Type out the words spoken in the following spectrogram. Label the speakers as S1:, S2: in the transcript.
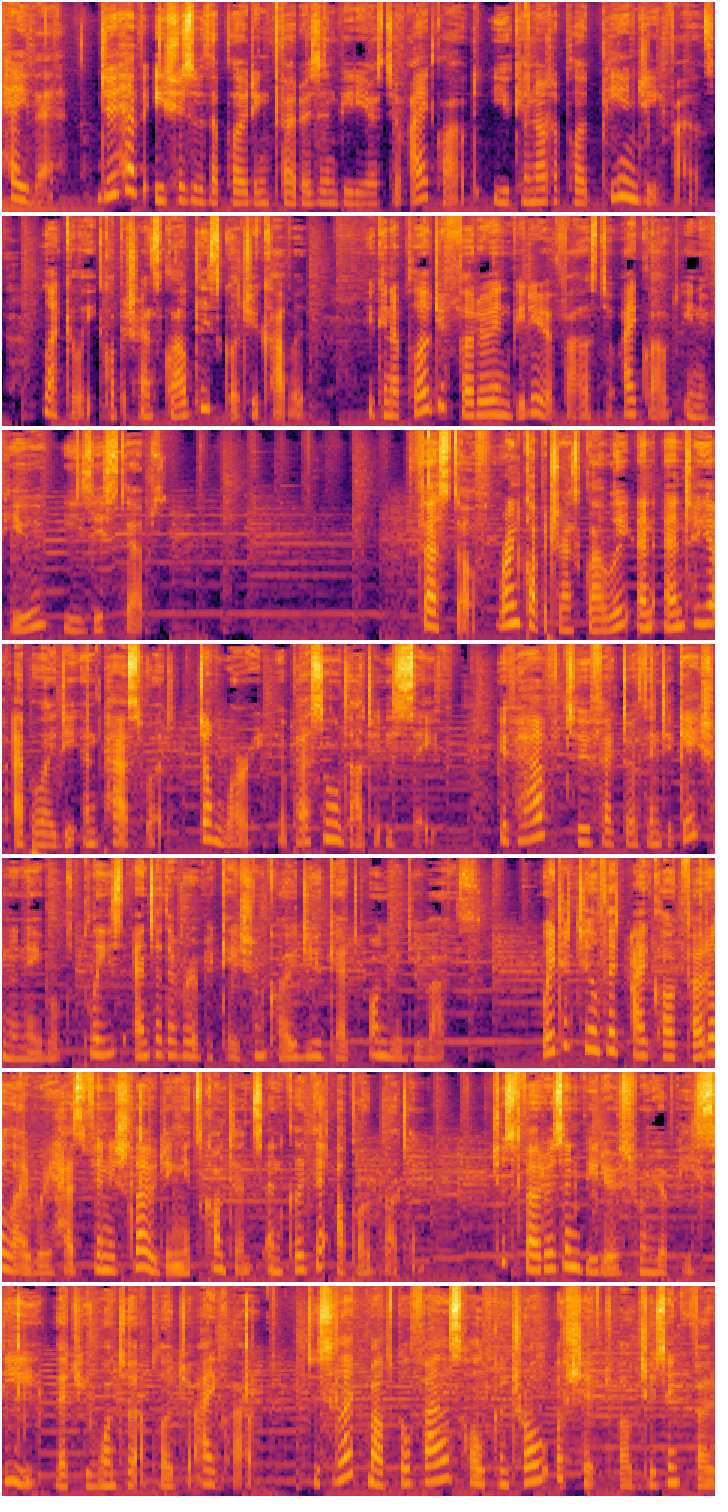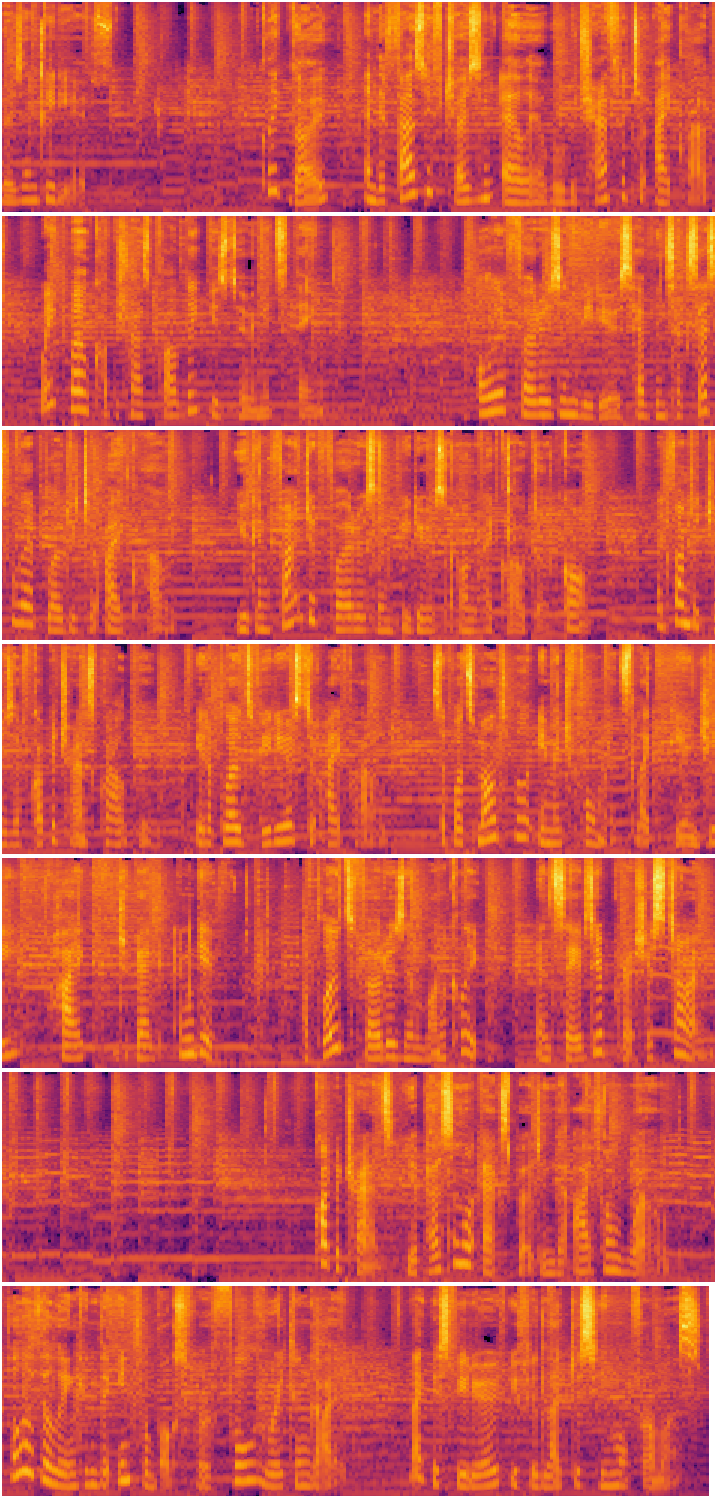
S1: Hey there! Do you have issues with uploading photos and videos to iCloud? You cannot upload PNG files. Luckily, Copytrans Cloudly's got you covered. You can upload your photo and video files to iCloud in a few easy steps. First off, run Copytrans Cloudly and enter your Apple ID and password. Don't worry, your personal data is safe. If you have two-factor authentication enabled, please enter the verification code you get on your device. Wait until the iCloud photo library has finished loading its contents and click the Upload button. Choose photos and videos from your PC that you want to upload to iCloud. To select multiple files, hold Ctrl or Shift while choosing photos and videos. Click Go, and the files you've chosen earlier will be transferred to iCloud. Wait while Copytrans Cloudly is doing its thing. All your photos and videos have been successfully uploaded to iCloud. You can find your photos and videos on iCloud.com. Advantages of Copytrans Cloudly. It uploads videos to iCloud, supports multiple image formats like PNG, HEIC, JPEG, and GIF, uploads photos in one click, and saves your precious time. Copytrans, your personal expert in the iPhone world. Follow the link in the info box for a full written guide. Like this video if you'd like to see more from us.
